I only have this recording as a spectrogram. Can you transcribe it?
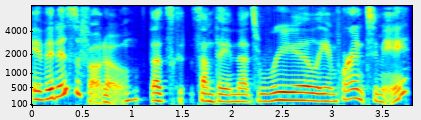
if it is a photo that's something that's really important to me,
